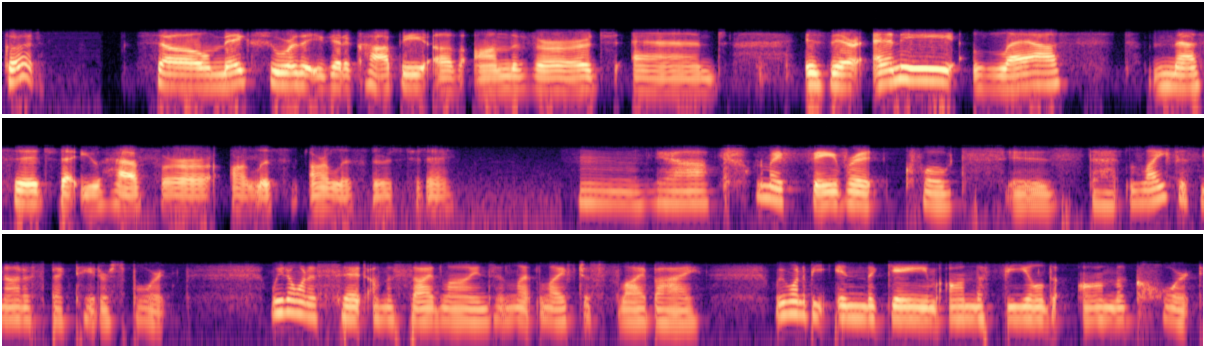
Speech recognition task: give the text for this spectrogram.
Good. So make sure that you get a copy of On the Verge. And is there any last message that you have for our listen our listeners today? Hmm, yeah. One of my favorite quotes is that life is not a spectator sport. We don't want to sit on the sidelines and let life just fly by. We want to be in the game, on the field, on the court.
